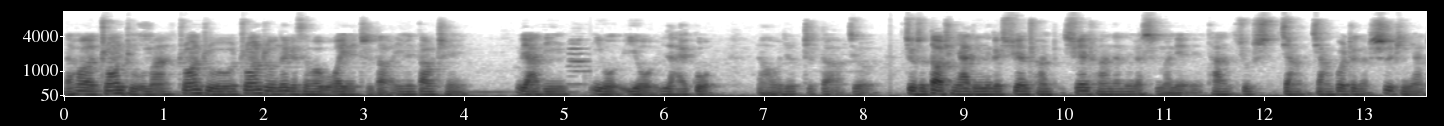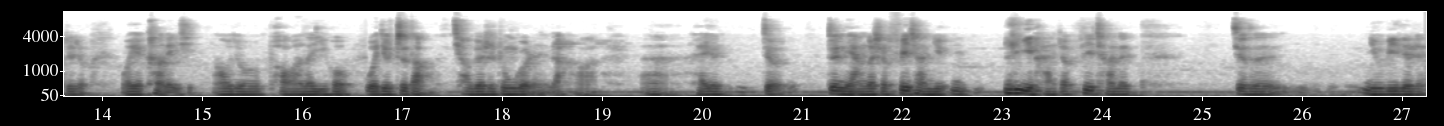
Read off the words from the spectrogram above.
然后庄主嘛，庄主庄主那个时候我也知道，因为稻城亚丁有有来过，然后我就知道就就是稻城亚丁那个宣传宣传的那个什么的，他就是讲讲过这个视频啊这种。我也看了一些，然后就跑完了以后，我就知道乔哥是中国人，然后啊，还有就这两个是非常牛厉害，这非常的，就是牛逼的人。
